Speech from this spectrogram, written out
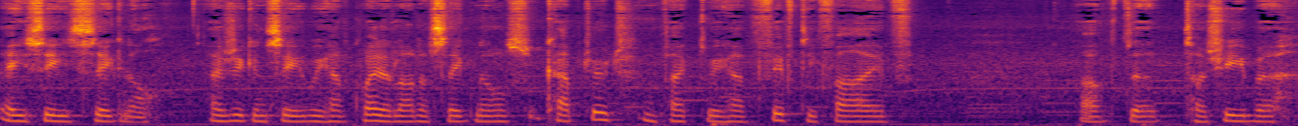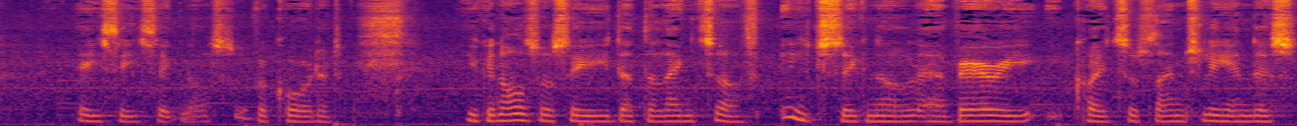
AC signal. As you can see we have quite a lot of signals captured. In fact we have 55 of the Toshiba AC signals recorded. You can also see that the lengths of each signal uh, vary quite substantially in this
